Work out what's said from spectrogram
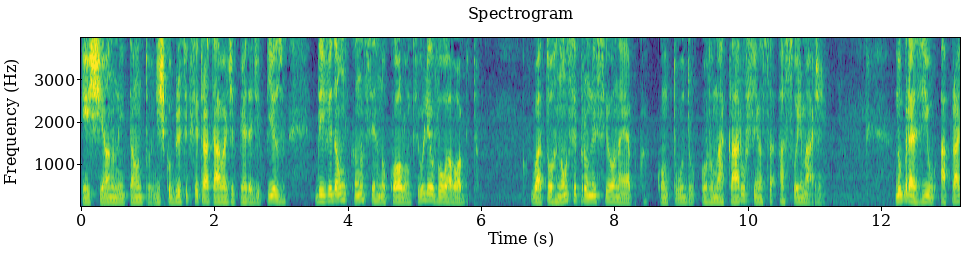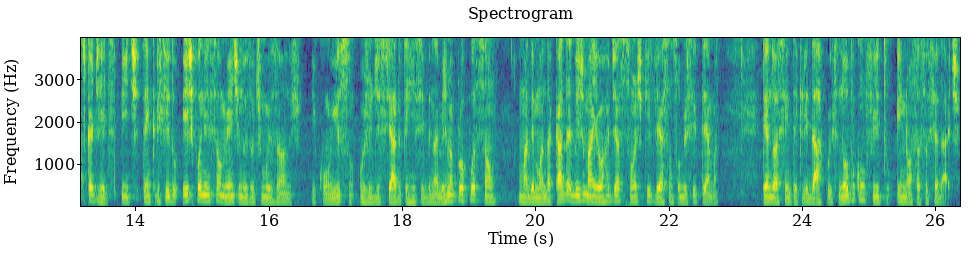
Este ano, no entanto, descobriu-se que se tratava de perda de peso devido a um câncer no cólon que o levou a óbito. O ator não se pronunciou na época, contudo, houve uma clara ofensa à sua imagem. No Brasil, a prática de hate speech tem crescido exponencialmente nos últimos anos, e com isso, o judiciário tem recebido na mesma proporção uma demanda cada vez maior de ações que versam sobre esse tema, tendo assim ter que lidar com esse novo conflito em nossa sociedade.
